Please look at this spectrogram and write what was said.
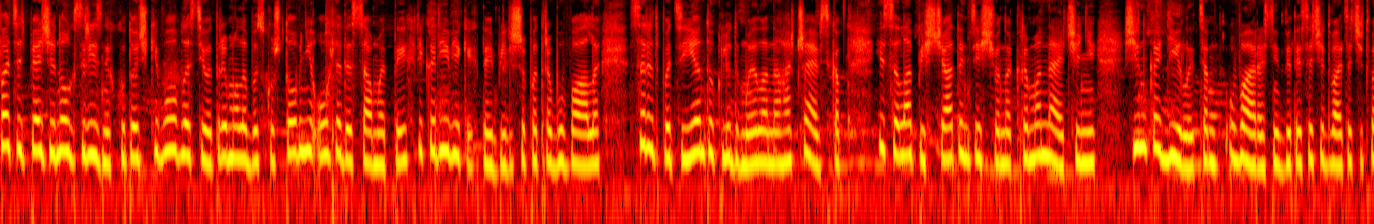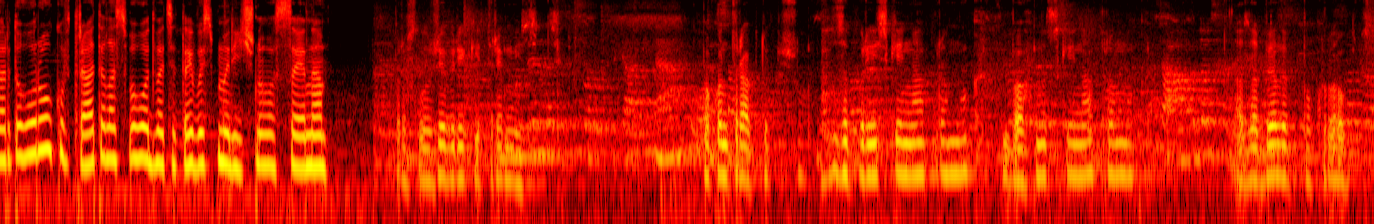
25 жінок з різних куточків області отримали безкоштовні огляди саме тих лікарів, яких найбільше потребували. Серед пацієнток Людмила Нагачевська із села Піщатинці, що на Кременеччині. Жінка ділиться. У вересні 2024 року втратила свого 28-річного сина. Прослужив рік і три місяці. По контракту пішов. Запорізький напрямок, Бахмутський напрямок, а забили в Покровці.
